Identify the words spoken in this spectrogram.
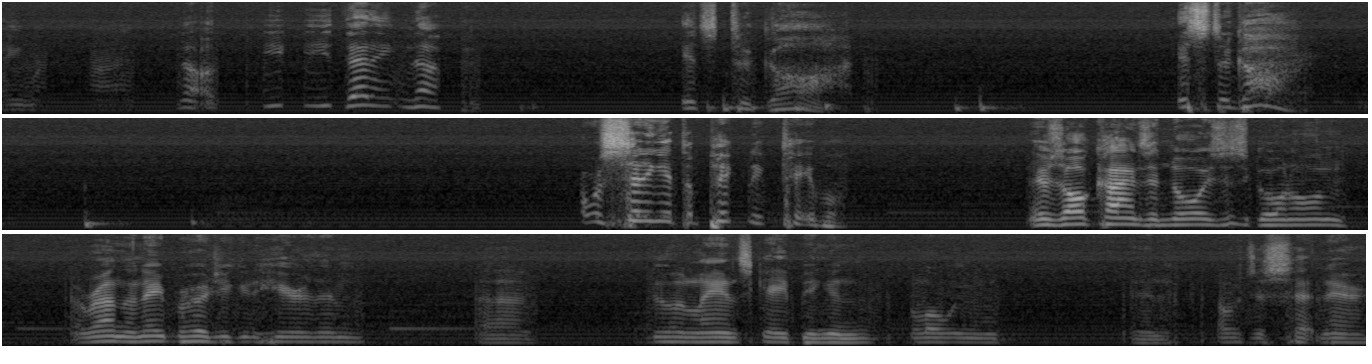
pay my time. No, you, you, that ain't nothing. It's to God. It's to God. I was sitting at the picnic table. There's all kinds of noises going on around the neighborhood. You could hear them uh, doing landscaping and blowing. And I was just sitting there.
